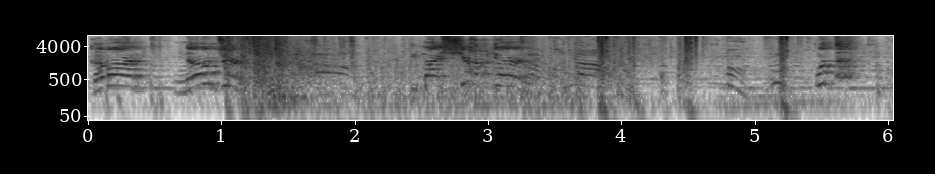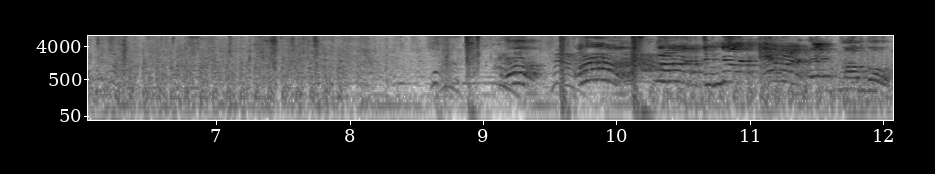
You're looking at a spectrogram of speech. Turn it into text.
Come on! No jerk! Eat my shotgun! What the? Ah, ah, ah, do not ever hit Mumble!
